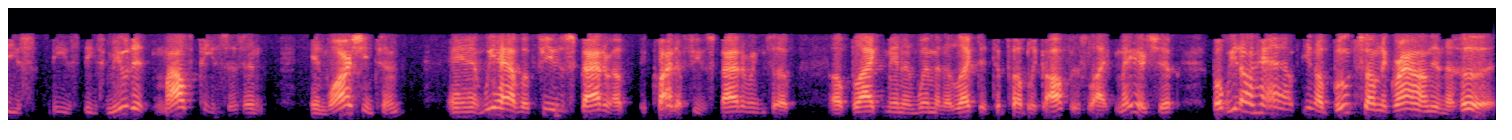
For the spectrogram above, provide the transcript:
these these these muted mouthpieces in in Washington, and we have a few spatter, uh, quite a few spatterings of of black men and women elected to public office like mayorship, but we don't have, you know, boots on the ground in the hood.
